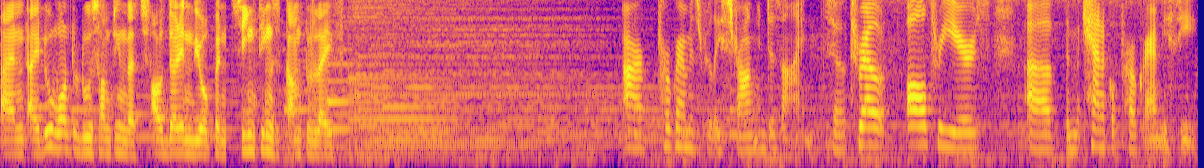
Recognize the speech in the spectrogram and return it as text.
And I do want to do something that's out there in the open, seeing things come to life. Our program is really strong in design. So throughout all three years of the mechanical program, you see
